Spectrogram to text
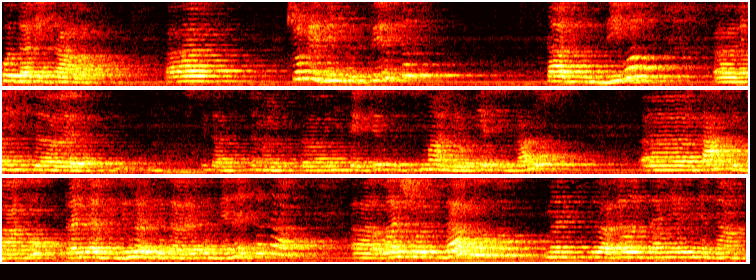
ko darīt tālāk. Uh, Šobrīd viņas ir cirktas, tādas viņas dzīvos. Viņas, citās, es domāju, bet viņas tiek cirktas vismaz jau piecus gadus. Katru gadu, reizēm divreiz gadā, reizēm vienreiz gadā. Lai šo dabūtu, mēs LMT iesniedzām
